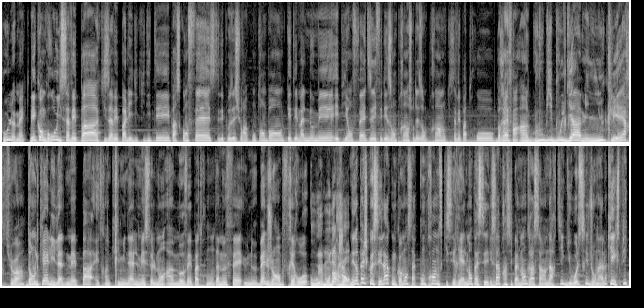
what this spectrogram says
cool mec, mais qu'en gros il savait pas qu'ils avaient pas les liquidités parce qu'en fait c'était déposé sur un compte en banque qui était mal nommé et puis en fait ils avaient fait des emprunts sur des emprunts donc ils savaient pas trop. Bref, un, un gloubi-boulga mais nucléaire, tu vois, dans lequel il admet pas être un criminel mais seulement un mauvais patron. Ça me fait une belle jambe, frérot. Où est mon argent? Mais n'empêche que c'est là qu'on commence à comprendre ce qui s'est réellement passé. Et ça principalement grâce à un article du Wall Street Journal qui explique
